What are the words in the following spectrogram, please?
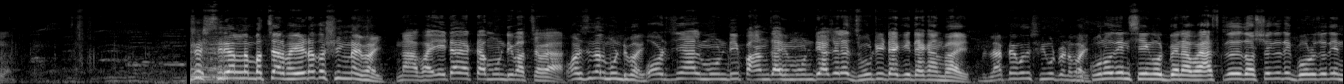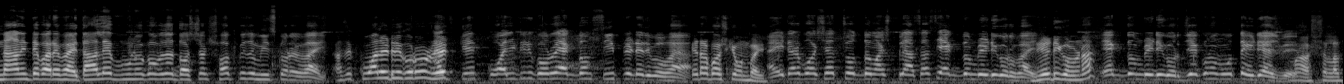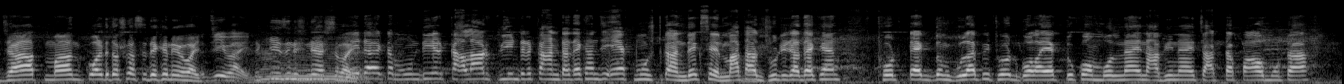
সিরিয়াল নাম্বার চার ভাই এটা তো সিং নাই ভাই। না ভাই এটাও একটা মুন্ডি বাচ্চা ভাই অরিজিনাল মুন্ডি ভাই। অরিজিনাল মুন্ডি পাঞ্জাবি মুন্ডি আসলে ঝুটিটা কি দেখান ভাই? ল্যাপটপের মধ্যে সিং উঠবে না ভাই। কোনোদিন সিং উঠবে না ভাই। আজকে যদি দর্শক যদি গরু যদি না নিতে পারে ভাই তাহলে মনে করব যে দর্শক সবকিছু মিস করবে ভাই। আচ্ছা কোয়ালিটির গরু রেট রেট কোয়ালিটির গরু একদম চিপ রেটে দিব ভাই এটার বয়স কেমন ভাই? এটার বয়সে চোদ্দ মাস প্লাস আছে একদম রেডি করো ভাই। রেডি করো না? একদম রেডি করো যে কোনো মুহূর্তে হেঁটে আসবে। মাশাআল্লাহ জাত মান কোয়ালিটি দর্শক আছে দেখে নেবে ভাই। জি ভাই। কি জিনিস নিয়ে আসছে ভাই? এটা একটা মুন্ডির কালার প্রিন্টের কানটা দেখেন যে এক মুষ্ট কান দেখছেন? মাথার ঝুটিটা দেখেন ঠোঁটটা একদম গোলাপি ঠোঁট গলায় একটু কম্বল নেয় নাভি নেয় চারটা পাও মোটা।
